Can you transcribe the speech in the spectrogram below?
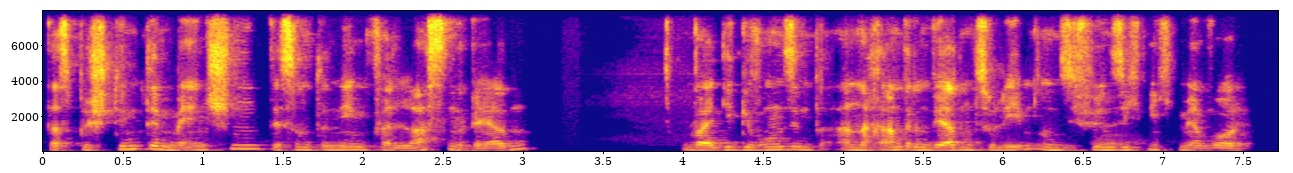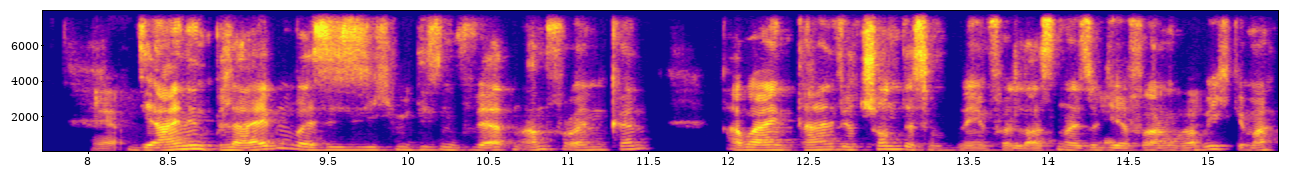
dass bestimmte Menschen das Unternehmen verlassen werden, weil die gewohnt sind, nach anderen Werten zu leben und sie fühlen sich nicht mehr wohl. Ja. Die einen bleiben, weil sie sich mit diesen Werten anfreunden können, aber ein Teil wird schon das Unternehmen verlassen. Also die Erfahrung habe ich gemacht.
